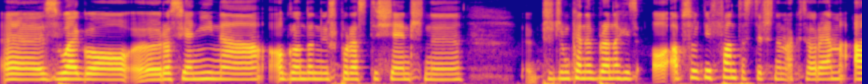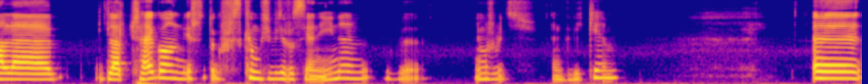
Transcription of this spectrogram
e, złego e, Rosjanina, oglądany już po raz tysięczny. Przy czym Kenneth Branagh jest o, absolutnie fantastycznym aktorem, ale dlaczego on jeszcze tego wszystkiego musi być Rosjaninem? Nie może być Anglikiem? E,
